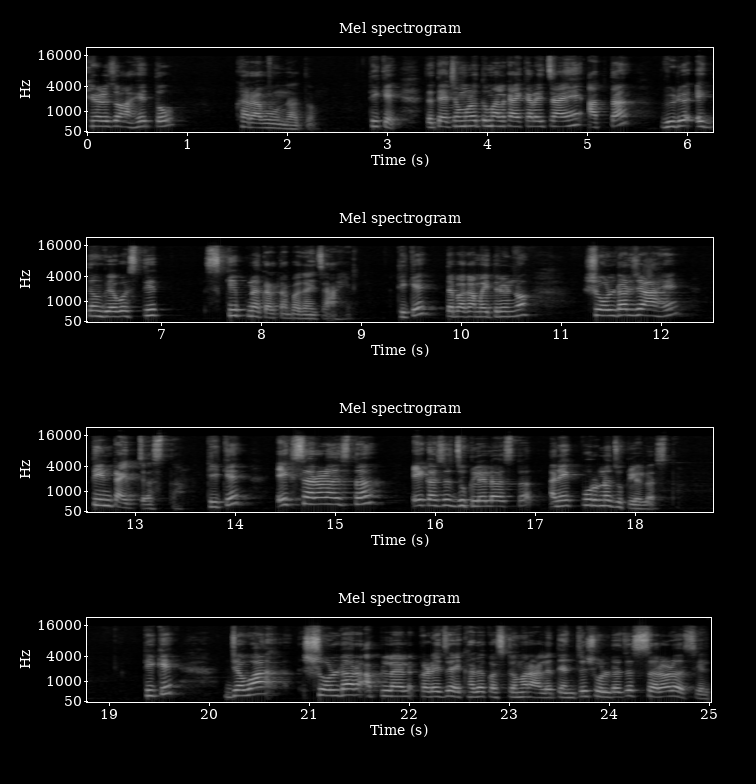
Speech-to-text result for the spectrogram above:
खेळ जो आहे तो खराब होऊन जातो. ठीक आहे? तर त्याच्यामुळे तुम्हाला काय करायचं आहे? आत्ता व्हिडिओ एकदम व्यवस्थित स्किप न करता बघायचं आहे. ठीक आहे? तर बघा मैत्रिणींनो शोल्डर जे आहे तीन टाईपचं असतं. ठीक आहे? एक सरळ असतं एक असं झुकलेलं असतं आणि एक पूर्ण झुकलेलं असतं. ठीक आहे? जेव्हा शोल्डर आपल्याकडे जर एखादं कस्टमर आलं त्यांचं शोल्डर जर सरळ असेल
